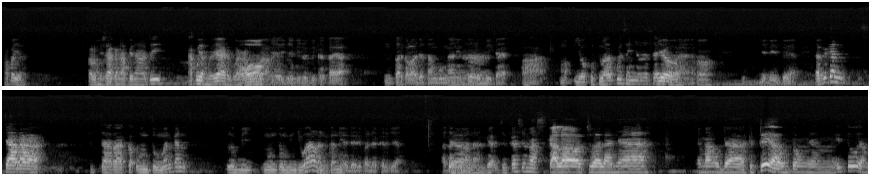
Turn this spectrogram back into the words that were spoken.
apa ya kalau misalnya kena penalti aku yang bayar bukan Oh, Oke, gitu. jadi lebih ke kayak ntar kalau ada tanggungan itu Hmm. lebih kayak ah, ma- ya kudu aku sih nyelesain. Iya, Nah, oh. jadi itu ya. Tapi kan secara secara keuntungan kan lebih nguntungin jualan kan ya daripada kerja. Atau ya gimana? enggak juga sih mas kalau jualannya emang udah gede ya untung yang itu yang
